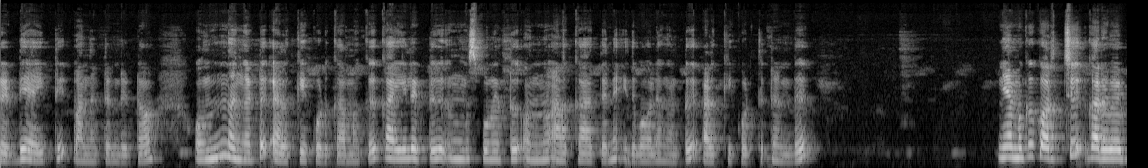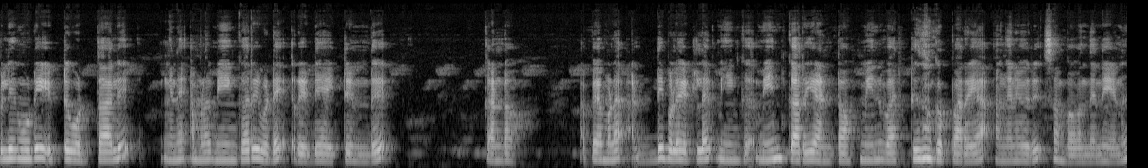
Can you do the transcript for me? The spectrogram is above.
റെഡി ആയിട്ട് വന്നിട്ടുണ്ട് കേട്ടോ ഒന്ന് ഇങ്ങോട്ട് ഇളക്കി കൊടുക്കാം നമുക്ക്. കയ്യിലിട്ട് സ്പൂണിട്ട് ഒന്നും ഇളക്കാതെ തന്നെ ഇതുപോലെ ഇങ്ങോട്ട് ഇളക്കി കൊടുത്തിട്ടുണ്ട്. ഇനി നമുക്ക് കുറച്ച് കറിവേപ്പിലയും കൂടി ഇട്ട് കൊടുത്താൽ ഇങ്ങനെ നമ്മളെ മീൻ കറി ഇവിടെ റെഡി ആയിട്ടുണ്ട്. കണ്ടോ? അപ്പോൾ നമ്മൾ അടിപൊളിയായിട്ടുള്ള മീൻ മീൻ കറിയാണ് കേട്ടോ മീൻ വരട്ട് എന്നൊക്കെ പറയാം. അങ്ങനെ ഒരു സംഭവം തന്നെയാണ്.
